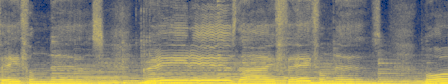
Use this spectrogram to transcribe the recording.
Faithfulness. Great is thy faithfulness. Morning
